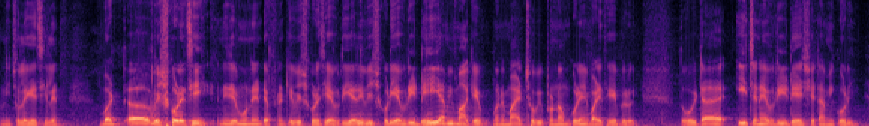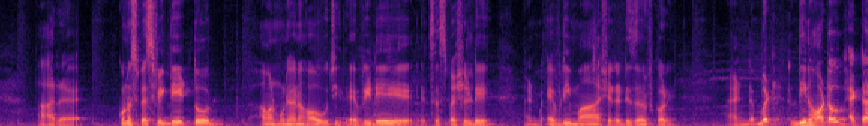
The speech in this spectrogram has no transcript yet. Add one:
উনি চলে গেছিলেন। বাট উইশ করেছি নিজের মনে ডেফিনেটলি উইশ করেছি। এভরি ইয়ারই উইশ করি। এভরি ডেই আমি মাকে মানে মায়ের ছবি প্রণাম করে আমি বাড়ি থেকে বেরোই। তো ওইটা ইচ অ্যান্ড এভরি ডে সেটা আমি করি। আর কোনো স্পেসিফিক ডেট তো আমার মনে হয় না হওয়া উচিত। Every day it's a special day and every মা সেটা ডিজার্ভ করে। অ্যান্ড বাট দিন হওয়াটাও একটা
